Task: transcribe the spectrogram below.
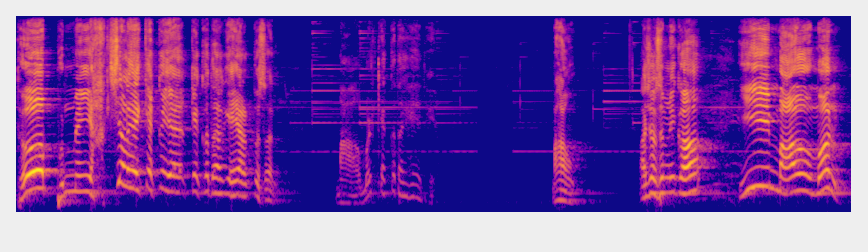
더 분명히 확실하게 깨끗하게, 깨끗하게 해야 할 것은 마음을 깨끗하게 해야 돼요. 마음. 아셨습니까? 이 마음은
